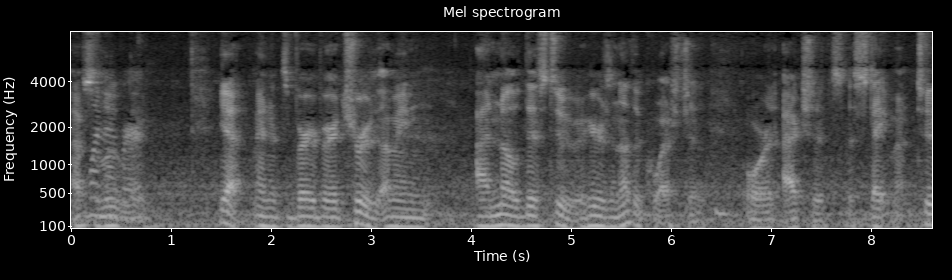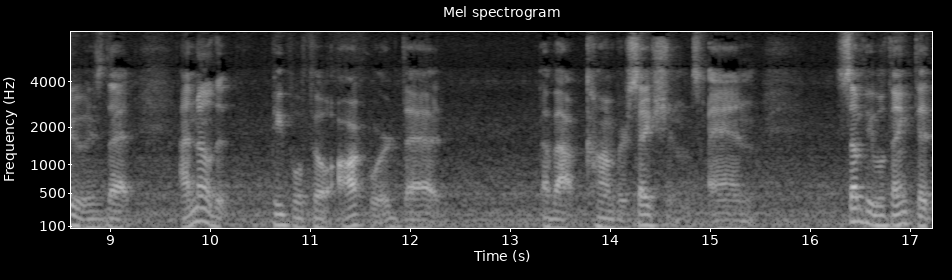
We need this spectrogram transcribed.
Absolutely. whenever. Yeah, and it's very, very true. I mean, I know this too. Here's another question, mm-hmm. or actually, it's a statement too. Is that I know that people feel awkward that about conversations, and some people think that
